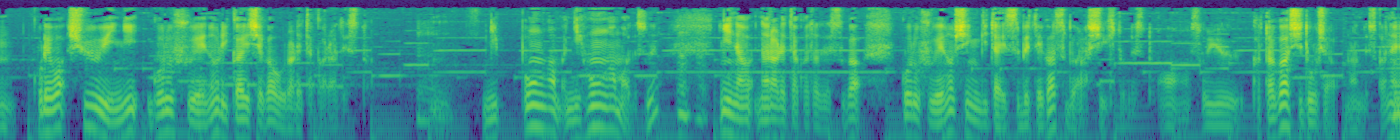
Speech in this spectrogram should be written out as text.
うん。これは周囲にゴルフへの理解者がおられたからですと。うん。日本アマ、日本アマですね。うん。にななられた方ですが、ゴルフへの審議体すべてが素晴らしい人ですと。そういう方が指導者なんですかね。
